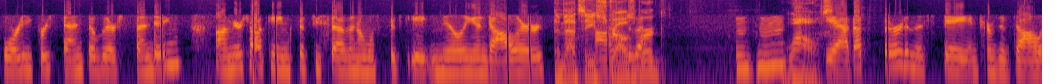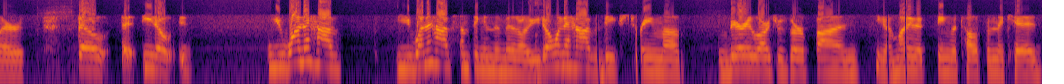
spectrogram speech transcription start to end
forty percent of their spending. Um, you're talking fifty-seven, almost fifty-eight million dollars. And that's East um, Stroudsburg. So hmm Wow. Yeah, that's third in the state in terms of dollars. So, uh, you know, it, you want to have you want to have something in the middle. You don't want to have the extreme of very large reserve funds, you know, money that's being withheld from the kids,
